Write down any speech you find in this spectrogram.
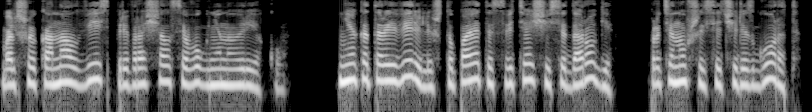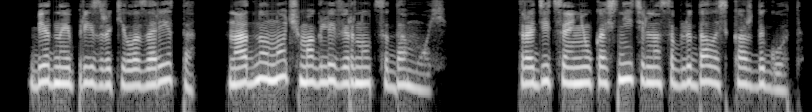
Большой канал весь превращался в огненную реку. Некоторые верили, что по этой светящейся дороге, протянувшейся через город, бедные призраки лазарета на одну ночь могли вернуться домой. Традиция неукоснительно соблюдалась каждый год.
